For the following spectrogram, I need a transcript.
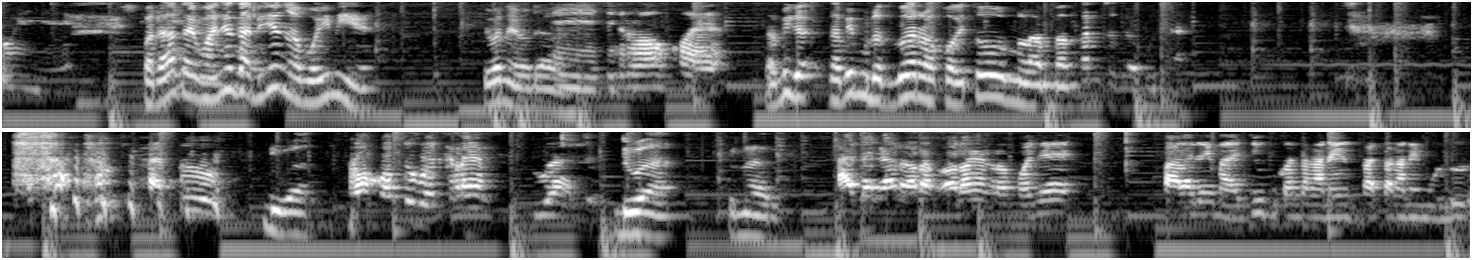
Oh iya. Padahal temanya tadinya nggak mau ini ya. Cuman ya udah. Iya jadi rokok ya tapi gak- tapi menurut gue rokok itu melambangkan kegabutan. Satu. Dua. Rokok tuh buat keren. Dua. Dua. Benar. Ada kan orang-orang yang rokoknya palanya yang maju bukan tangan yang tangan yang mundur.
